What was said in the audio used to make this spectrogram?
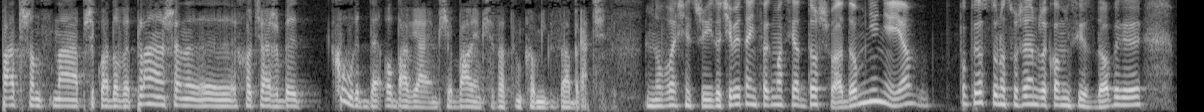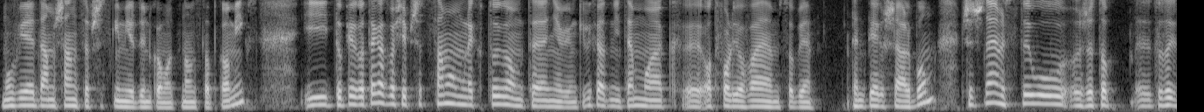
patrząc na przykładowe plansze y, chociażby, kurde, obawiałem się, bałem się za ten komiks zabrać. No właśnie, czyli do ciebie ta informacja doszła, do mnie nie, ja po prostu no, słyszałem, że komiks jest dobry, mówię, dam szansę wszystkim jedynkom od Non-Stop Comics i dopiero teraz właśnie przed samą lekturą, te nie wiem, kilka dni temu, jak odfoliowałem sobie ten pierwszy album, przeczytałem z tyłu, że to tutaj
